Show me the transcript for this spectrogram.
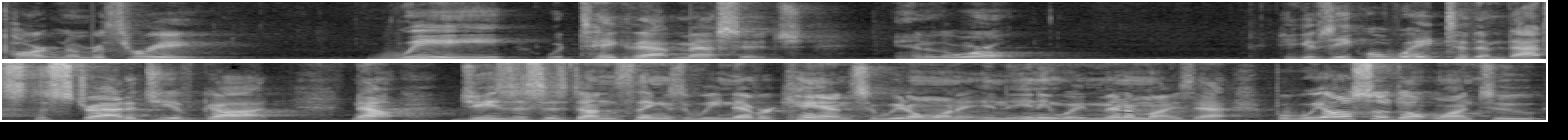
Part number three we would take that message into the world. He gives equal weight to them. That's the strategy of God. Now, Jesus has done things that we never can, so we don't want to in any way minimize that, but we also don't want to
